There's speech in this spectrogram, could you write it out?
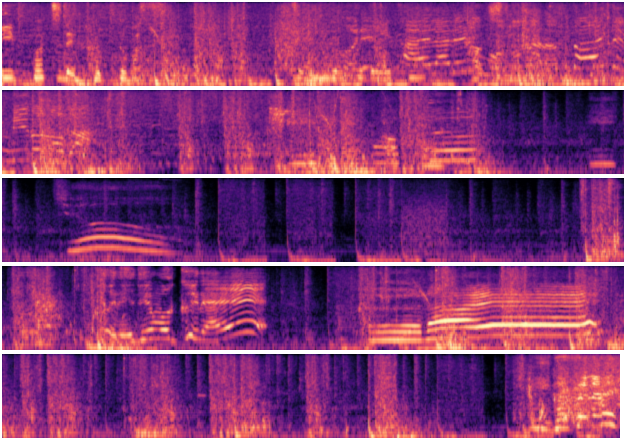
一発で吹っ飛ばす。全力でいく勝つ発見一チューこれでも食らえ食らえ逃がさない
